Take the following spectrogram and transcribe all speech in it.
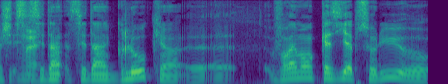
c'est d'un glauque vraiment quasi absolu. Euh,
